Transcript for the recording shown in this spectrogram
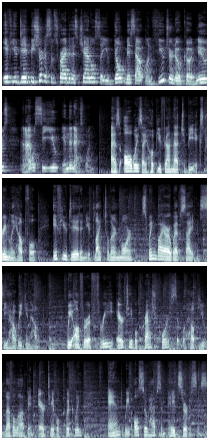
If you did, be sure to subscribe to this channel so you don't miss out on future no-code news, and I will see you in the next one. As always, I hope you found that to be extremely helpful. If you did and you'd like to learn more, swing by our website and see how we can help. We offer a free Airtable crash course that will help you level up in Airtable quickly, and we also have some paid services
